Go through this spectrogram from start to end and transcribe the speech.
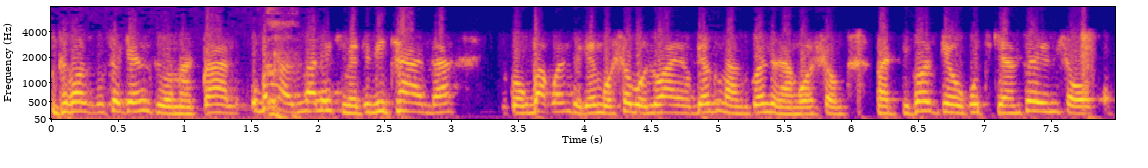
Because kusetyenziwe maqala uba ngazi imanagement ibithanda ngokuba kwenzeke ngohlobo lwayo bekungazi kwenzeka ngohlobo. But because ke ukudityaniswe intloko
